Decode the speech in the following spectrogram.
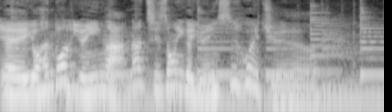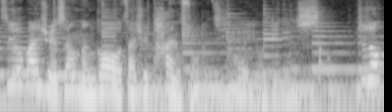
呃有很多原因啦。那其中一个原因是会觉得自由班学生能够再去探索的机会有一点点少，就是说。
